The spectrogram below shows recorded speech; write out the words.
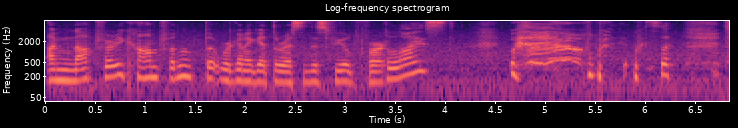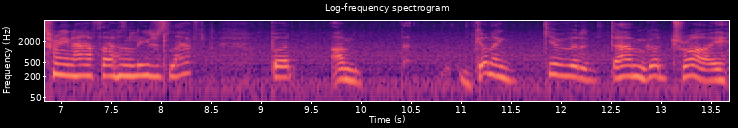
I'm not very confident that we're going to get the rest of this field fertilized. With, with the three and a half thousand liters left, but I'm gonna give it a damn good try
